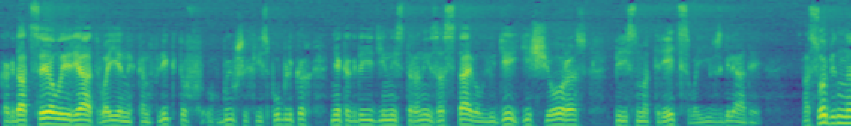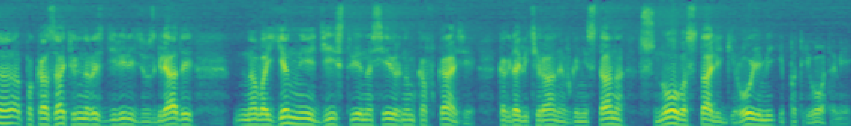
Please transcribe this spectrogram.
когда целый ряд военных конфликтов в бывших республиках некогда единой страны заставил людей еще раз пересмотреть свои взгляды. Особенно показательно разделились взгляды на военные действия на Северном Кавказе, когда ветераны Афганистана снова стали героями и патриотами,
